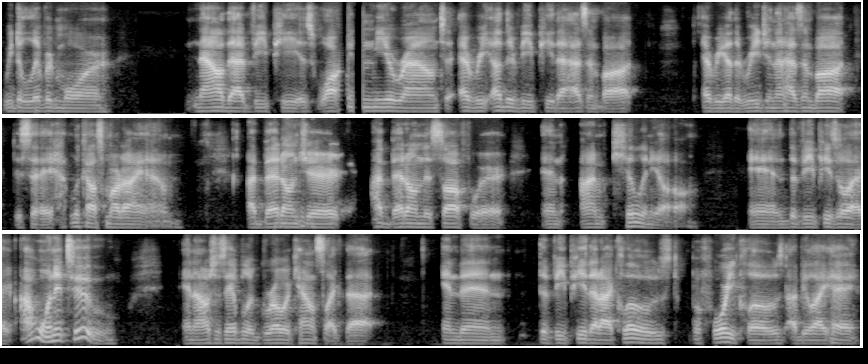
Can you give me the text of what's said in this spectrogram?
we delivered more. Now that VP is walking me around to every other VP that hasn't bought, every other region that hasn't bought to say, look how smart I am. I bet on Jarrett. I bet on this software and I'm killing y'all. And the VPs are like, I want it too and I was just able to grow accounts like that. And then the VP that I closed before he closed, I'd be like, hey,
